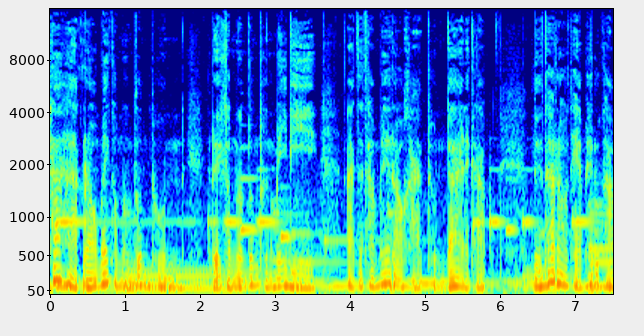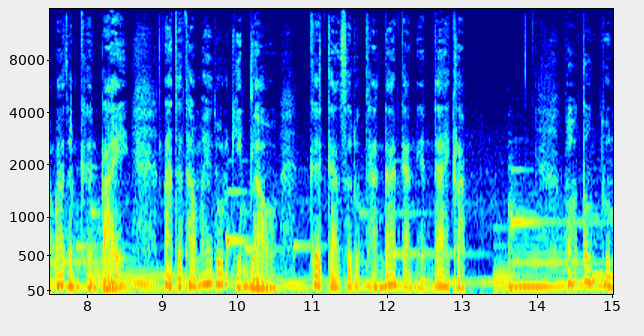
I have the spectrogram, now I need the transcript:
ถ้าหากเราไม่คำนวณต้นทุน หรือคำนวณต้นทุนไม่ดี อาจจะทำให้เราขาดทุนได้นะครับ หรือถ้าเราแถมให้ลูกค้ามากจนเกินไป อาจจะทำให้ธุรกิจเราเกิดการสะดุดทางด้านการเงินได้ครับ เพราะต้นทุน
